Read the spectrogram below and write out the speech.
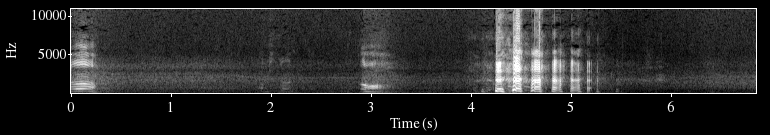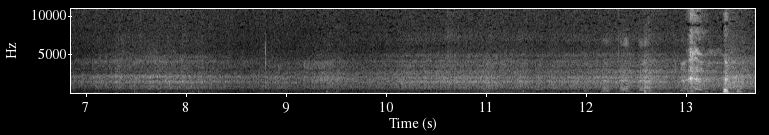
No. I'm stuck. Oh. Ha ha ha.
